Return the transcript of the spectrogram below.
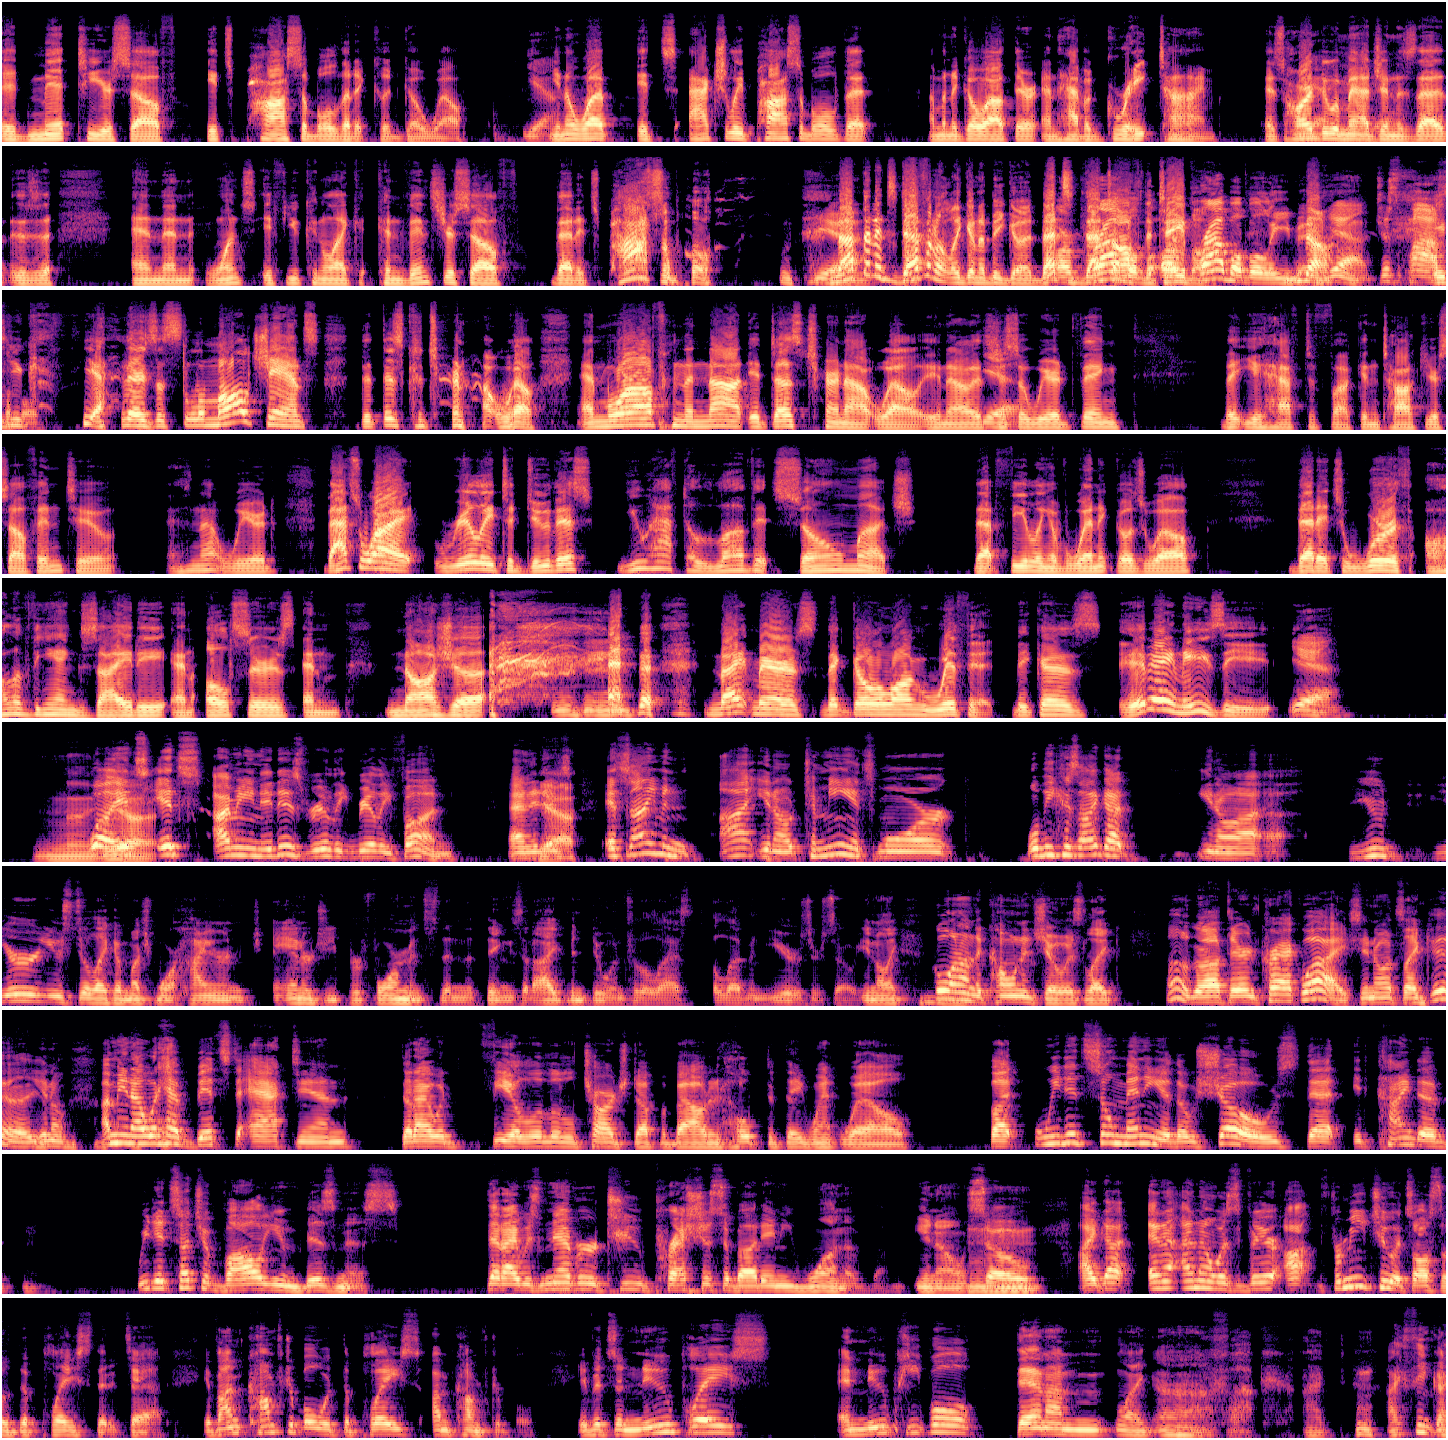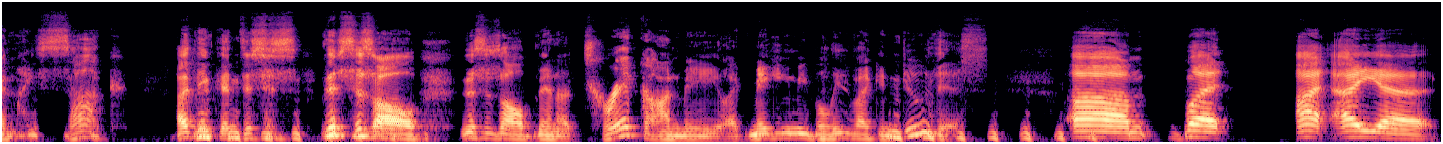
admit to yourself it's possible that it could go well Yeah. You know what? It's actually possible that I'm going to go out there and have a great time. As hard Yeah, to imagine yeah. as that is, and then once if you can like convince yourself that it's possible, Yeah. not that it's definitely going to be good. That's Or that's off the table. probable even. No. Yeah, just possible. you yeah there's a small chance that this could turn out well and more often than not it does turn out well you know it's just a weird thing that you have to fucking talk yourself into isn't that weird that's why really to do this you have to love it so much that feeling of when it goes well that it's worth all of the anxiety and ulcers and nausea Mhm. and nightmares that go along with it because it ain't easy. yeah. Mm, Well, yeah. it's it's. I mean, it is really really fun, and it is. Yeah. It's not even. I you know to me it's more. Well, because I got you know I, you you're used to like a much more higher en- energy performance than the things that I've been doing for the last eleven years or so. You know, like going on the Conan show is like. Oh, go out there and crack wise. You know, it's like, uh, you know, I mean, I would have bits to act in that I would feel a little charged up about and hope that they went well. But we did so many of those shows that it kind of, we did such a volume business that I was never too precious about any one of them, you know? So Mhm. I got, and, and I was very, uh, for me too, it's also the place that it's at. If I'm comfortable with the place, I'm comfortable. If it's a new place and new people, then I'm like, oh, fuck. I, I think I might suck. I think that this is this is all this has all been a trick on me, like making me believe I can do this. um, but I I uh,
